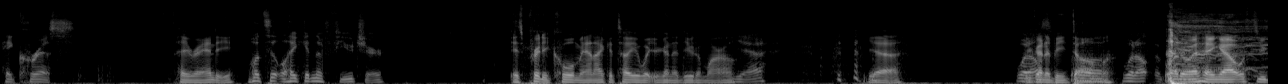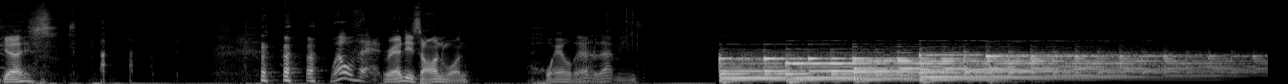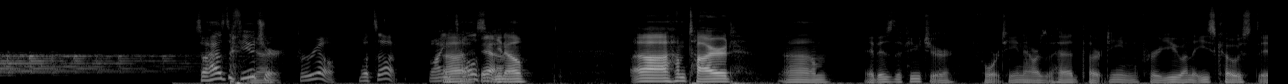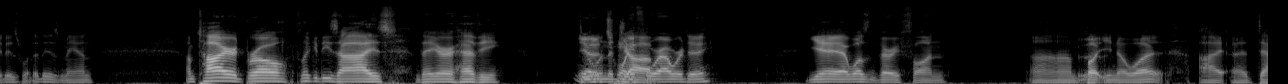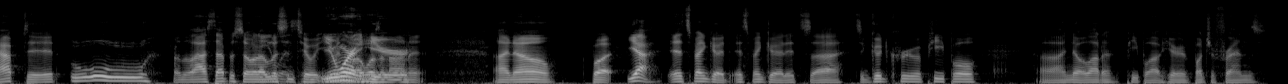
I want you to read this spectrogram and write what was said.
Hey, Chris, Hey, Randy. what's it like in the future? It's pretty cool, man. I could tell you what you're gonna do tomorrow. Yeah. Yeah, What you're else? gonna be dumb. Uh, What else? Why do I hang out with you guys? well then, Randy's on one. well, then. whatever that means. So how's the future for real? What's up? Why don't you Uh, tell us? yeah. You know, uh, I'm tired. Um, it is the future. 14 hours ahead, 13 for you on the East Coast. It is what it is, man. I'm tired, bro. Look at these eyes. They are heavy. Yeah, Doing the 24 job. hour day. Yeah, it wasn't very fun. Um, but you know what? I adapted. Ooh, from the last episode, I You listened to it. You weren't I wasn't here. on it. I know, but yeah, it's been good. It's been good. It's uh, it's a good crew of people. Uh, I know a lot of people out here, a bunch of friends,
